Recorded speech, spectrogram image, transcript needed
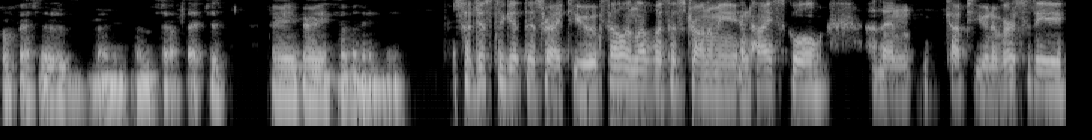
professors and, and stuff that just very, very intimidating. So, just to get this right, you fell in love with astronomy in high school, then got to university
